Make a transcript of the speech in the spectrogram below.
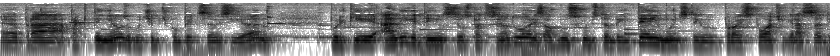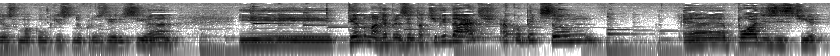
é, para que tenhamos algum tipo de competição esse ano, porque a liga tem os seus patrocinadores, alguns clubes também têm, muitos têm o Pro Esporte, graças a Deus foi uma conquista do Cruzeiro esse ano. E tendo uma representatividade, a competição é, pode existir.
